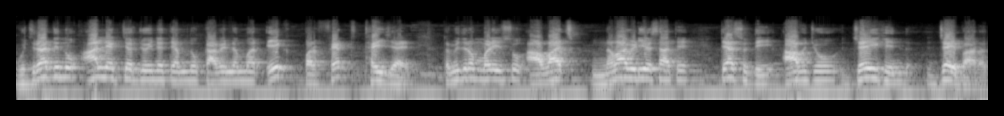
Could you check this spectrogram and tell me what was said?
ગુજરાતીનું આ લેક્ચર જોઈને તેમનું કાવ્ય નંબર એક પરફેક્ટ થઈ જાય. તો મિત્રો મળીશું આવા જ નવા વીડિયો સાથે. ત્યાં સુધી આવજો. જય હિન્દ, જય ભારત.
